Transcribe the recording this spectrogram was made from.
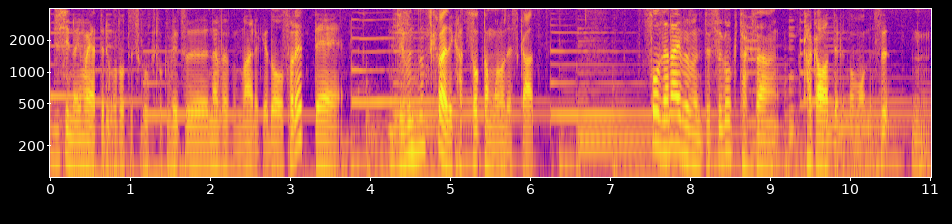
自身の今やってることってすごく特別な部分もあるけどそれって自分の力で勝ち取ったものですか？そうじゃない部分ってすごくたくさん関わってると思うんです。うん、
